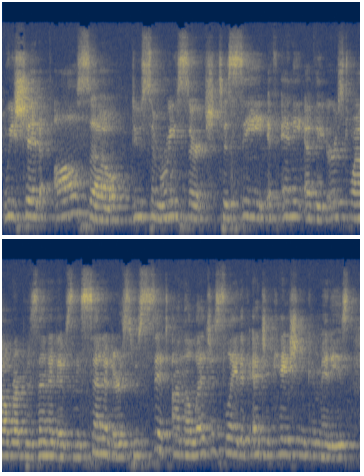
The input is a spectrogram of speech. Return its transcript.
We should also do some research to see if any of the erstwhile representatives and senators who sit on the legislative education committees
